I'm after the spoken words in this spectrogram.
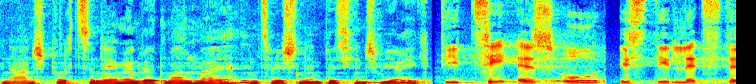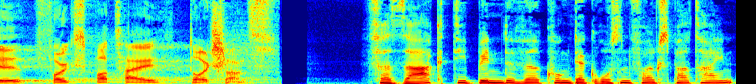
in Anspruch zu nehmen, wird manchmal inzwischen ein bisschen schwierig. Die CSU ist die letzte Volkspartei Deutschlands. Versagt die Bindewirkung der großen Volksparteien?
